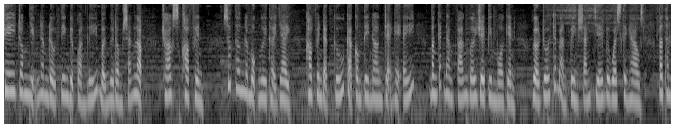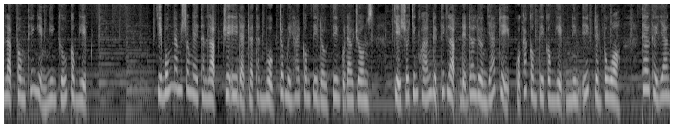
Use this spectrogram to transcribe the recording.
GE trong những năm đầu tiên được quản lý bởi người đồng sáng lập Charles Coffin. Xuất thân là một người thợ giày, Coffin đã cứu cả công ty non trẻ ngày ấy bằng cách đàm phán với JP Morgan, gỡ rối các bản quyền sáng chế với Westinghouse và thành lập phòng thí nghiệm nghiên cứu công nghiệp. Chỉ 4 năm sau ngày thành lập, GE đã trở thành một trong 12 công ty đầu tiên của Dow Jones. Chỉ số chứng khoán được thiết lập để đo lường giá trị của các công ty công nghiệp niêm yết trên phố Wall. Theo thời gian,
